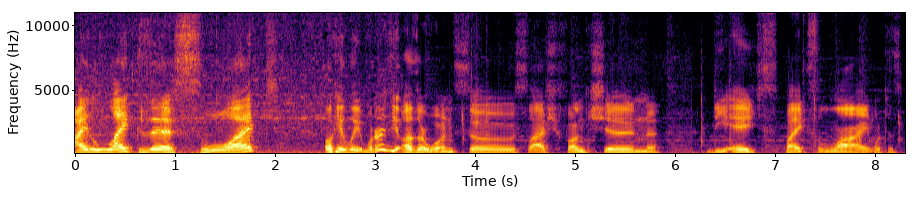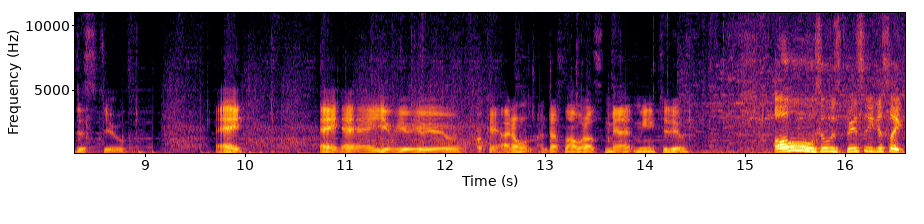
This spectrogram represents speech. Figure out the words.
I like this. What? Okay, wait, what are the other ones? So, slash function, DH spikes line. What does this do? Hey. Hey, hey, hey, you, you, you, you. Okay, I don't, that's not what I was meaning to do. Oh, so it's basically just like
